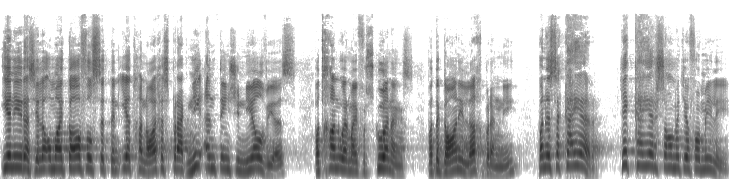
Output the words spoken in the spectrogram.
1 uur as jy om my tafel sit en eet gaan daai gesprek nie intentioneel wees wat gaan oor my verskonings wat ek daar in die lig bring nie, want dit is 'n kuier. Jy kuier saam met jou familie.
